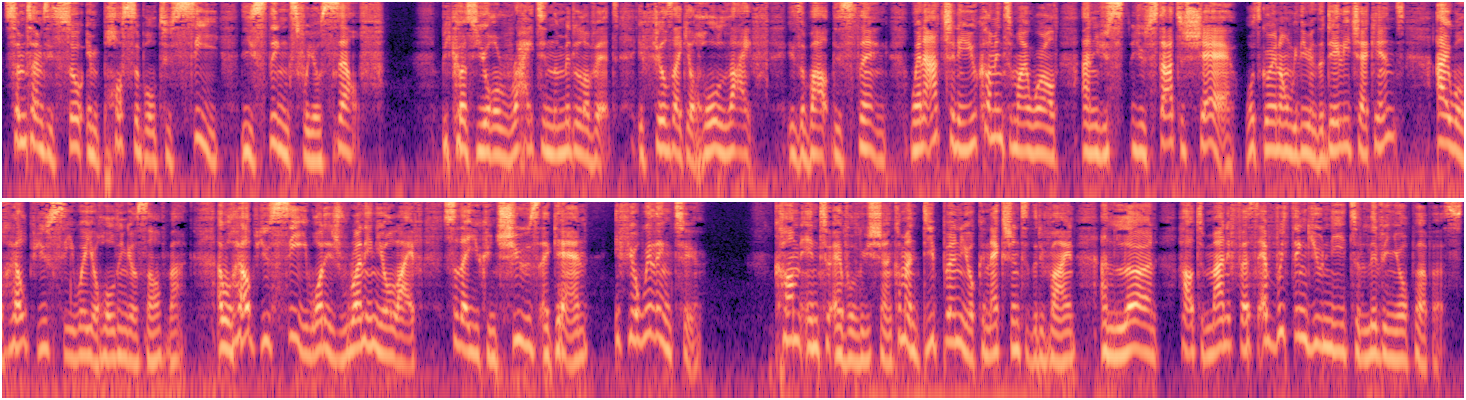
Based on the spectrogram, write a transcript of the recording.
Sometimes it's so impossible to see these things for yourself because you're right in the middle of it. It feels like your whole life is about this thing. When actually you come into my world and you you start to share what's going on with you in the daily check-ins, I will help you see where you're holding yourself back. I will help you see what is running your life so that you can choose again if you're willing to. Come into evolution. Come and deepen your connection to the divine and learn how to manifest everything you need to live in your purpose.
